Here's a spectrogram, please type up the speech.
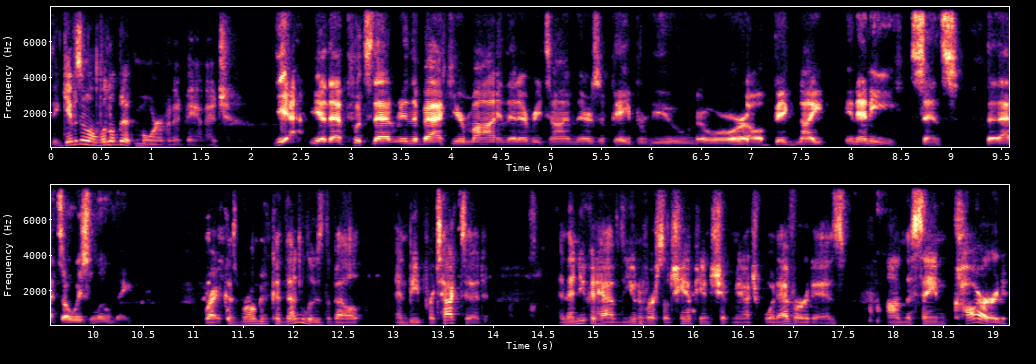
it gives them a little bit more of an advantage Yeah, yeah, that puts that in the back of your mind that every time there's a pay per view or, a big night in any sense, that that's always looming. Right, because Roman could then lose the belt and be protected, and then you could have the Universal Championship match, whatever it is, on the same card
